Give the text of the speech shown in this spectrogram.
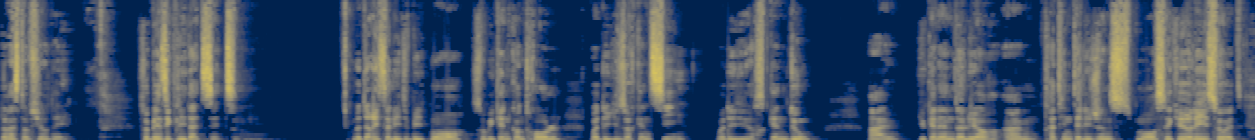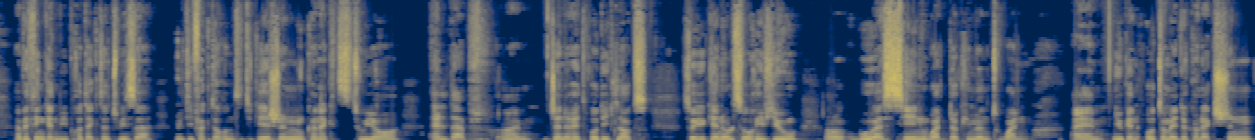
the rest of your day. So basically that's it. But there is a little bit more, so we can control what the user can see, what the user can do, uh, you can handle your um, threat intelligence more securely, so it, everything can be protected with uh, multi-factor authentication, connect to your LDAP, um, generate audit logs. So you can also review uh, who has seen what document when. Um, you can automate the collection.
